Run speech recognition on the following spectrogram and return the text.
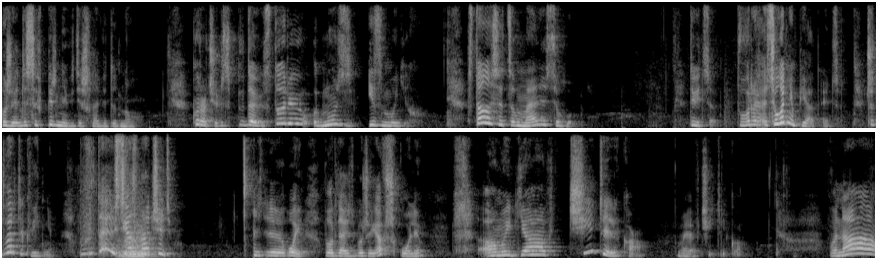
Боже, я до сих пір не відійшла від одного. Коротше, розповідаю історію одну з із моїх. Сталося це в мене сьогодні. Дивіться, повер- сьогодні п'ятниця, 4 квітня. Повертаюсь я, значить. е, Ой, повертаюсь, боже, я в школі. А моя вчителька, моя вчителька, вона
